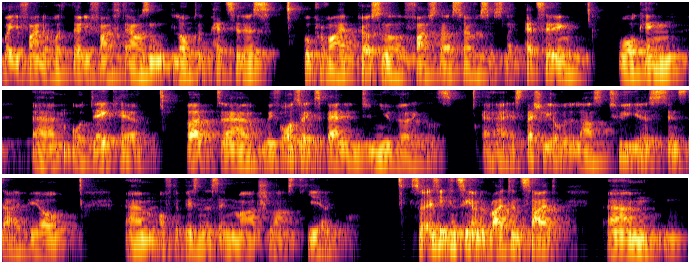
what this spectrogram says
where you find over 35,000 local pet sitters who provide personal five-star services like pet sitting, walking, um, or daycare. But uh, we've also expanded into new verticals, uh, especially over the last two years since the IPO um, of the business in March last year. So as you can see on the right-hand side, um,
